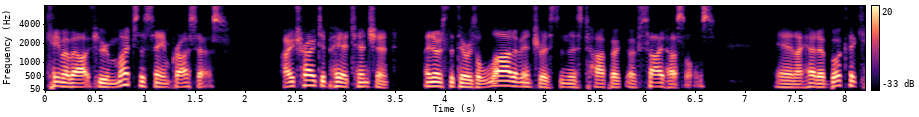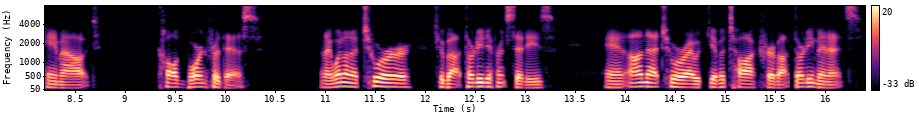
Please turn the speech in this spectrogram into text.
came about through much the same process. I tried to pay attention. I noticed that there was a lot of interest in this topic of side hustles. And I had a book that came out called Born for This. And I went on a tour to about 30 different cities. And on that tour, I would give a talk for about 30 minutes.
